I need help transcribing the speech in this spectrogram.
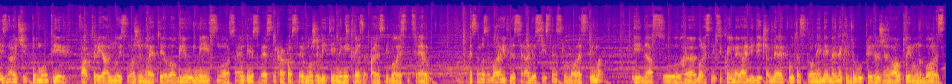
I znajući tu multifaktorijalnu i složenu etiologiju, mi smo samim tim svesni kakva sve može biti i mimikrija bolesti creva. Ne samo zaboraviti da se radi o sistemskim bolestima, i da su e, bolesnici koji imaju IBD čak 9 puta skloni da imaju neku drugu pridruženu autoimunu bolest.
